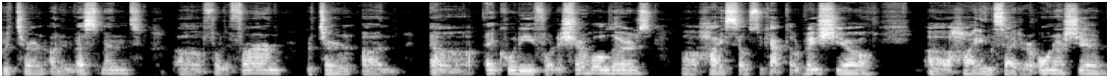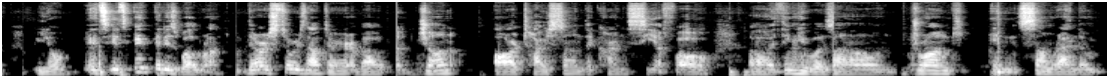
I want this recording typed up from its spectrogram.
return on investment uh, for the firm, return on uh, equity for the shareholders, uh, high sales to capital ratio, uh, high insider ownership. You know, it's it's it, it is well run. There are stories out there about John R. Tyson, the current CFO. Uh, I think he was found drunk in some random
